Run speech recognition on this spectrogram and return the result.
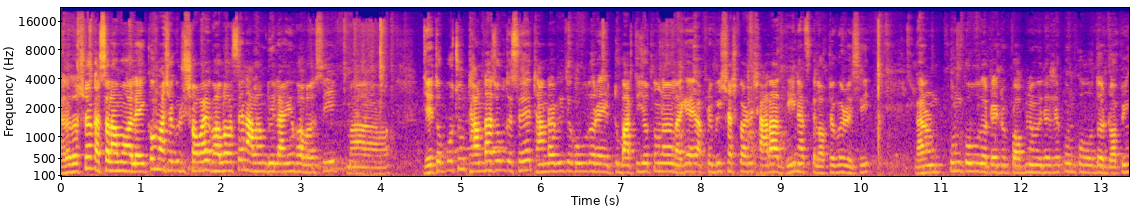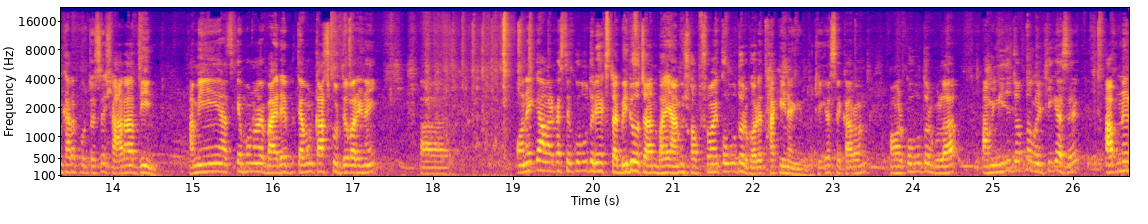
হ্যালো দর্শক, আসসালামু আলাইকুম। আশা করি সবাই ভালো আছেন। আলহামদুলিল্লাহ আমি ভালো আছি। যেহেতু প্রচুর ঠান্ডা চলতেছে, ঠান্ডার ভিতরে কবুতরে একটু বাড়তি যত্ন না লাগে। আপনি বিশ্বাস করেন, সারা দিন আজকে লক্ষ্য করে রয়েছি। কারণ কোন কবুতরটা একটু প্রবলেম হইতেছে, কোন কবুতর ড্রপিং খারাপ করতেছে, সারা দিন। আমি আজকে মনে হয় বাইরে তেমন কাজ করতে পারি নাই। অনেকে আমার কাছে কবুতর এক্সট্রা ভিডিও চান। ভাই, আমি সবসময় কবুতর ঘরে থাকি না কিন্তু, ঠিক আছে? কারণ আমার কবুতরগুলা আমি নিজে যত্ন করি, ঠিক আছে? আপনার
